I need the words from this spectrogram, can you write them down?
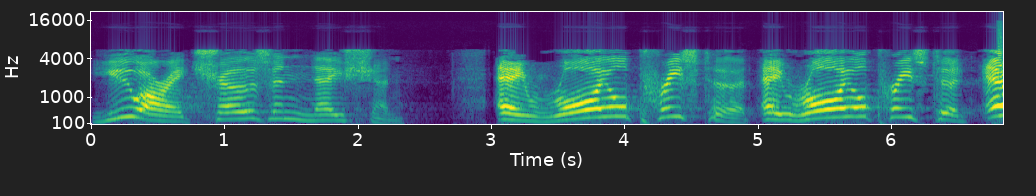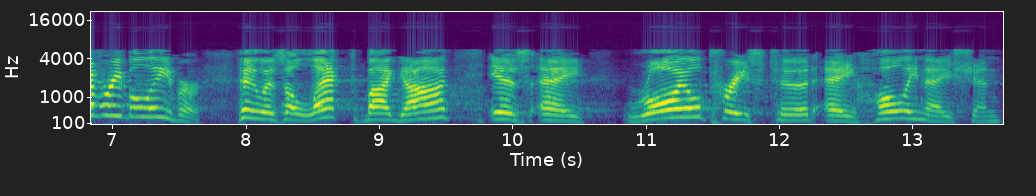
You are a chosen nation, a royal priesthood, a royal priesthood. Every believer who is elect by God is a royal priesthood, a holy nation,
